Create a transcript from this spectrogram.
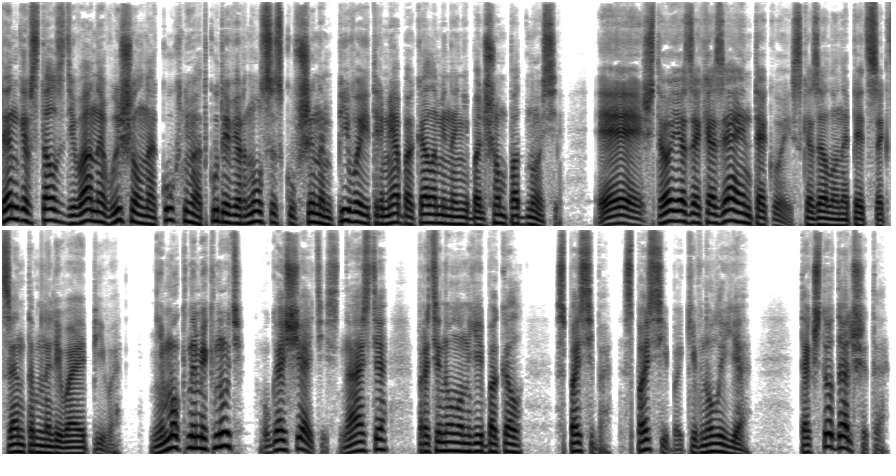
Тенга встал с дивана, вышел на кухню, откуда вернулся с кувшином пива и тремя бокалами на небольшом подносе. «Эй, что я за хозяин такой?» — сказал он опять с акцентом, наливая пиво. Не мог намекнуть? Угощайтесь. Настя, протянул он ей бокал. Спасибо. Спасибо, кивнул и я. Так что дальше-то?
